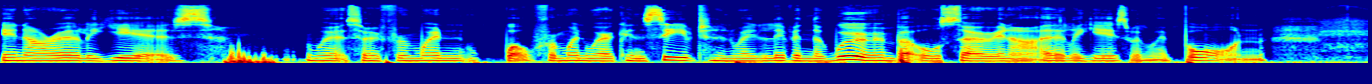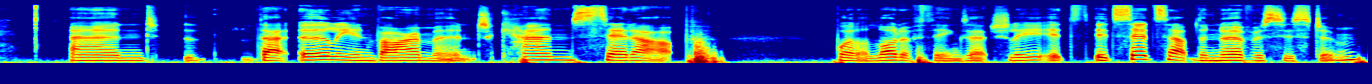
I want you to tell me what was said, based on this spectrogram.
in our early years. So from when well from when we're conceived and we live in the womb but also in our early years when we're born and that early environment can set up well, a lot of things actually. It, it sets up the nervous system,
